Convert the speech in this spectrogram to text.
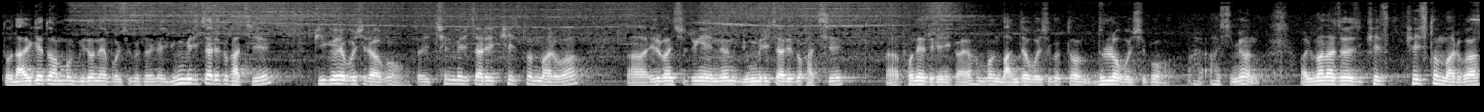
또 날개도 한번 밀어내 보시고 저희가 6mm짜리도 같이 비교해 보시라고 저희 7mm짜리 케이스톤 마루와 아, 일반 시중에 있는 6mm짜리도 같이 아, 보내드리니까요. 한번 만져보시고 또 눌러보시고 하- 하시면 얼마나 저 케이스, 케이스톤 마루가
